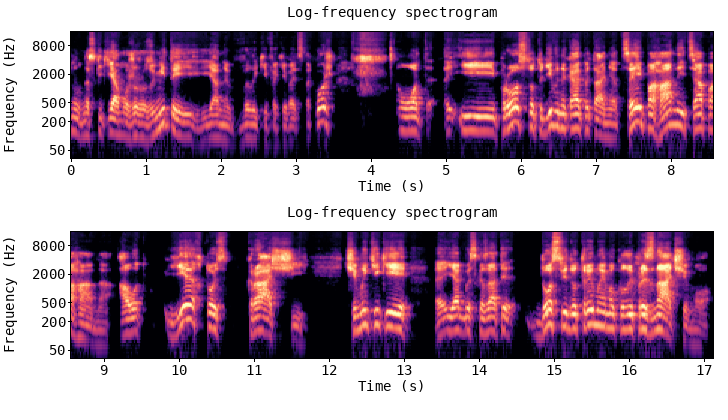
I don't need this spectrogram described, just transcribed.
ну, наскільки я можу розуміти, я не великий фахівець також. От, і просто тоді виникає питання: цей поганий, ця погана. А от є хтось кращий, чи ми тільки, е, як би сказати, досвід отримаємо, коли призначимо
